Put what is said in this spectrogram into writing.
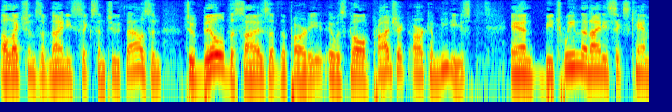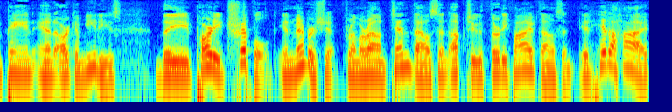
elections of 96 and 2000 to build the size of the party. It was called Project Archimedes, and between the 96 campaign and Archimedes, the party tripled in membership from around 10,000 up to 35,000. It hit a high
